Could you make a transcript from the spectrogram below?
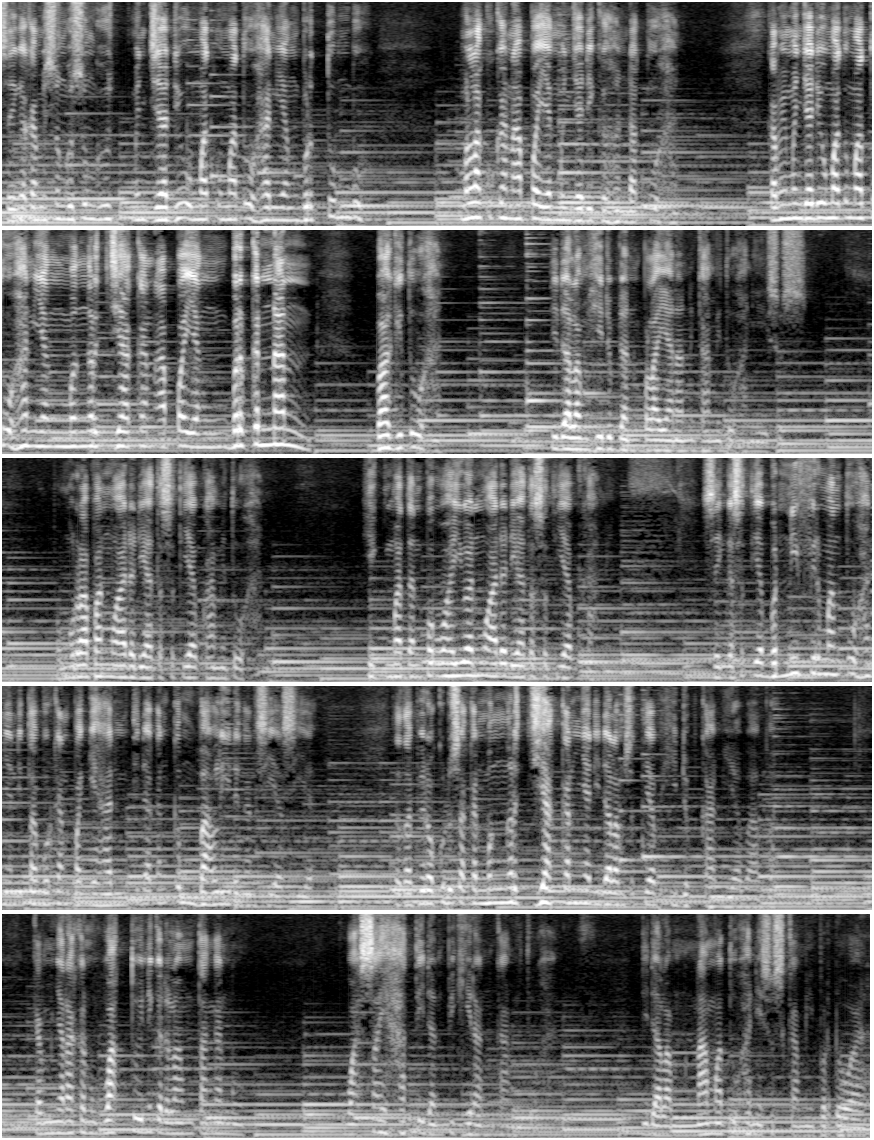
Sehingga kami sungguh-sungguh menjadi umat-umat Tuhan yang bertumbuh. Melakukan apa yang menjadi kehendak Tuhan. Kami menjadi umat-umat Tuhan yang mengerjakan apa yang berkenan bagi Tuhan. Di dalam hidup dan pelayanan kami Tuhan Yesus. Pengurapanmu ada di atas setiap kami Tuhan. Hikmat dan pewahyuanmu ada di atas setiap kami. Sehingga setiap benih firman Tuhan yang ditaburkan pagi hari tidak akan kembali dengan sia-sia tetapi Roh Kudus akan mengerjakannya di dalam setiap hidup kami ya Bapa. Kami menyerahkan waktu ini ke dalam tanganmu. Kuasai hati dan pikiran kami Tuhan. Di dalam nama Tuhan Yesus kami berdoa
